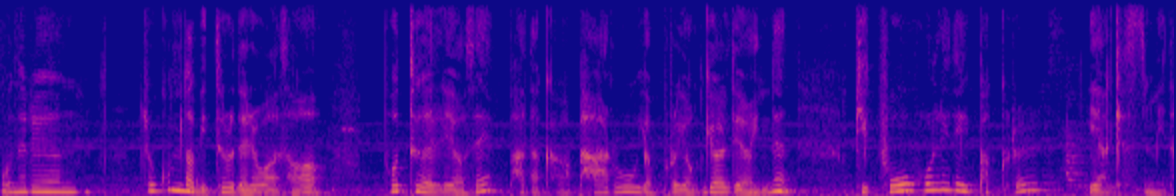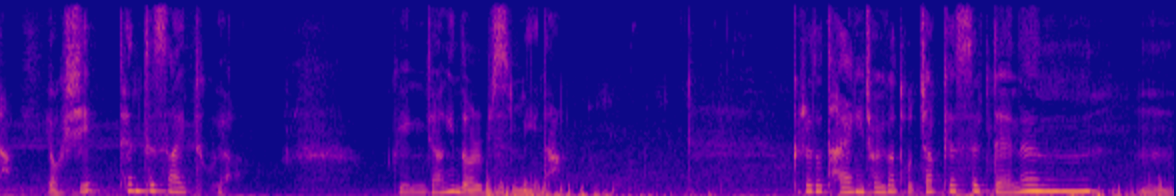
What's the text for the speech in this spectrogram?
오늘은 조금 더 밑으로 내려와서 포트 엘리엇의 바닷가가 바로 옆으로 연결되어 있는 BIG4 Holiday Park를 예약했습니다. 역시 텐트 사이트고요. 굉장히 넓습니다. 그래도 다행히 저희가 도착했을 때는 음,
